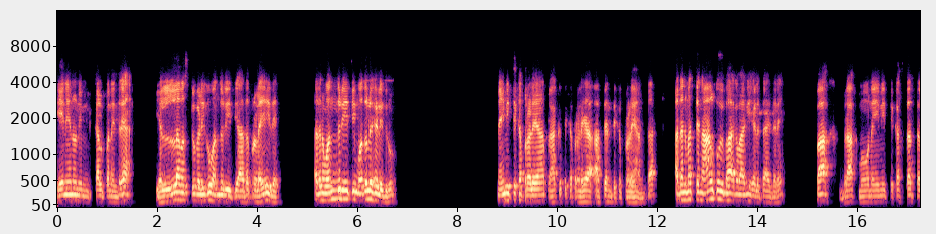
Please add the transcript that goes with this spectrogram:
ಏನೇನು ನಿಮ್ ಕಲ್ಪನೆ ಇದ್ರೆ, ಎಲ್ಲ ವಸ್ತುಗಳಿಗೂ ಒಂದು ರೀತಿಯಾದ ಪ್ರಳಯ ಇದೆ. ಅದನ್ನು ಒಂದು ರೀತಿ ಮೊದಲು ಹೇಳಿದ್ರು. ನೈಮಿತ್ತಿಕ ಪ್ರಳಯ, ಪ್ರಾಕೃತಿಕ ಪ್ರಳಯ, ಆತ್ಯಂತಿಕ ಪ್ರಳಯ ಅಂತ. ಅದನ್ನು ಮತ್ತೆ ನಾಲ್ಕು ವಿಭಾಗವಾಗಿ ಹೇಳ್ತಾ ಇದ್ದಾರೆ. ಬಾಹ್ ಬ್ರಾಹ್ಮೋ ನೈಮಿತ್ತಿಕ ತತ್ರ.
